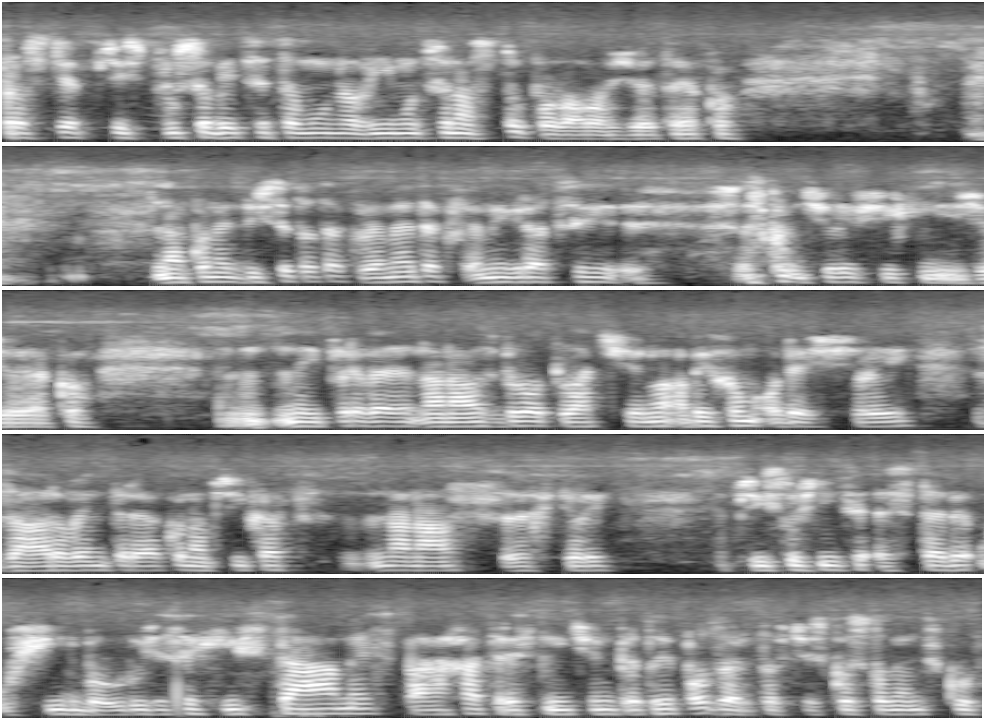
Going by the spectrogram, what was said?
Prostě přizpůsobit se tomu novému, co nastupovalo, že jo. To jako nakonec, když se to tak veme, tak v emigraci skončili všichni, že jo, jako nejprve na nás bylo tlačeno, abychom odešli, zároveň teda jako například na nás chtěli příslušníci STB ušít boudu, že se chystáme spáchat trestný čin, protože pozor, to v Československu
